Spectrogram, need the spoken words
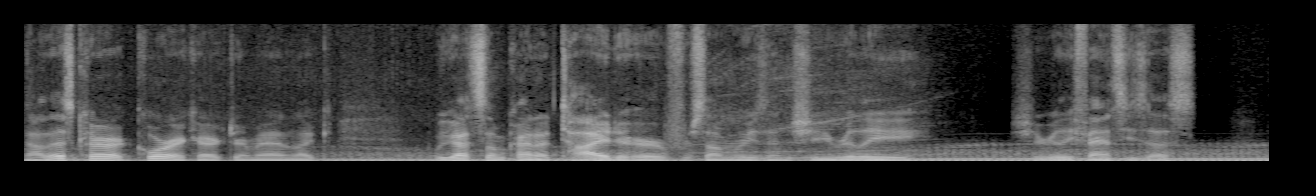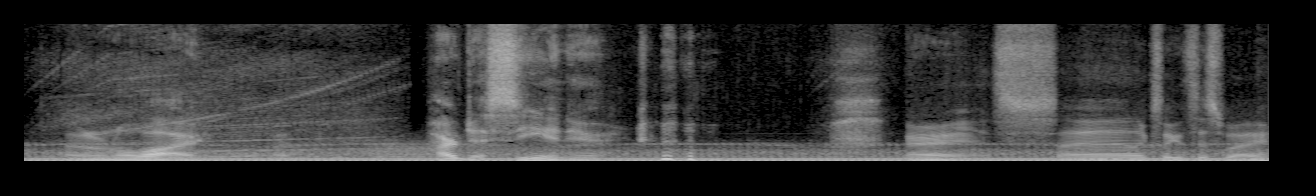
Now this Cora character, man, like we got some kind of tie to her for some reason. She really She really fancies us. I don't know why. Hard to see in here. Alright, uh, looks like it's this way.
